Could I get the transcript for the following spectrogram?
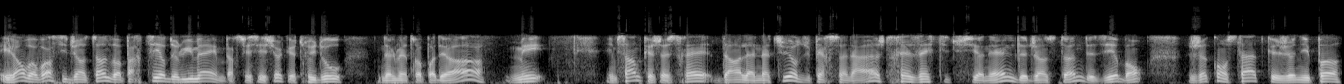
Et là, on va voir si Johnston va partir de lui-même parce que c'est sûr que Trudeau ne le mettra pas dehors, mais il me semble que ce serait dans la nature du personnage très institutionnel de Johnston de dire bon, je constate que je n'ai pas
